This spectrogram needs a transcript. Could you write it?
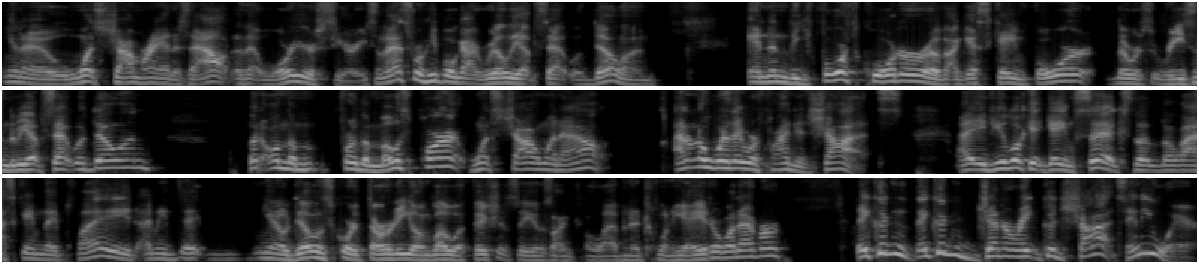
you know, once Ja Morant is out in that Warrior series, and that's where people got really upset with Dillon. And in the fourth quarter of, I guess, game four, there was reason to be upset with Dillon. But on the for the most part, once Ja went out, I don't know where they were finding shots. Uh, if you look at game six, the, the last game they played, I mean, they, you know, Dillon scored 30 on low efficiency. It was like 11 to 28 or whatever they couldn't they couldn't generate good shots anywhere.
